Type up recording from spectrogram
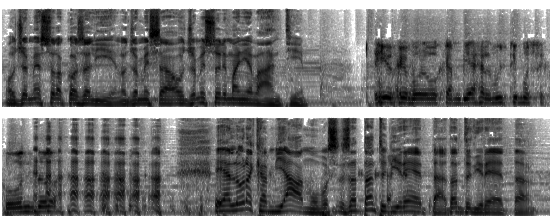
ho già messo la cosa lì, l'ho già messa, ho già messo le mani avanti. Io che volevo cambiare all'ultimo secondo. e allora cambiamo, tanto diretta, tanto diretta.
